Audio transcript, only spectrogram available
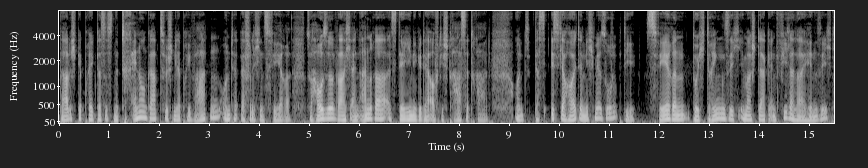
dadurch geprägt, dass es eine Trennung gab zwischen der privaten und der öffentlichen Sphäre. Zu Hause war ich ein anderer als derjenige, der auf die Straße trat. Und das ist ja heute nicht mehr so. Die Sphären durchdringen sich immer stärker in vielerlei Hinsicht.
